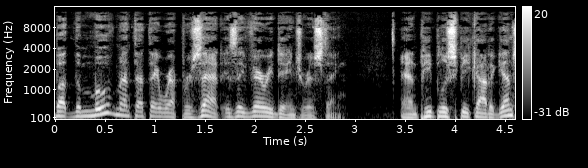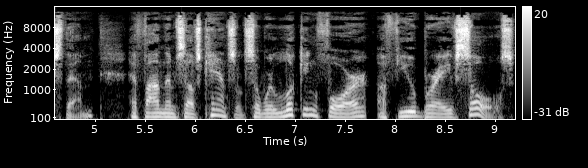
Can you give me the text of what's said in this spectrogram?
But the movement that they represent is a very dangerous thing. And people who speak out against them have found themselves canceled. So we're looking for a few brave souls.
